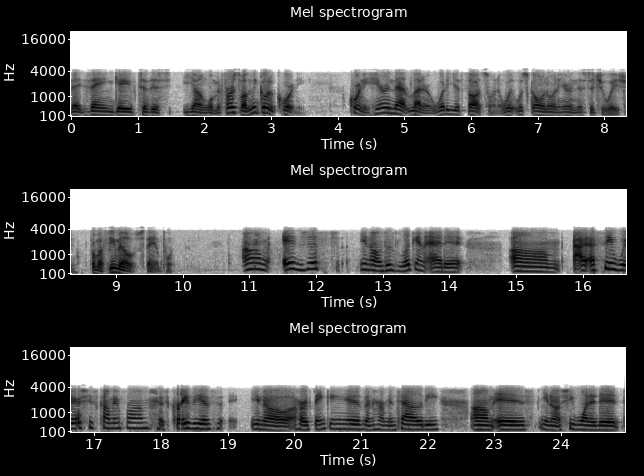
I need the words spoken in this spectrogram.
that Zane gave to this young woman. First of all, let me go to Courtney. Courtney, hearing that letter, what are your thoughts on it? What, what's going on here in this situation from a female standpoint? Um, it just you know, just looking at it, um, I, I see where she's coming from. As crazy as you know her thinking is and her mentality um, is, you know, she wanted it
